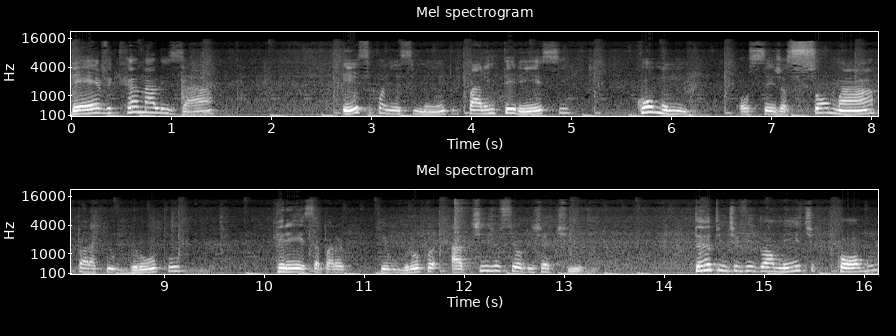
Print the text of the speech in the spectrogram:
deve canalizar esse conhecimento para interesse comum, ou seja, somar para que o grupo cresça, para que o grupo atinja o seu objetivo tanto individualmente como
